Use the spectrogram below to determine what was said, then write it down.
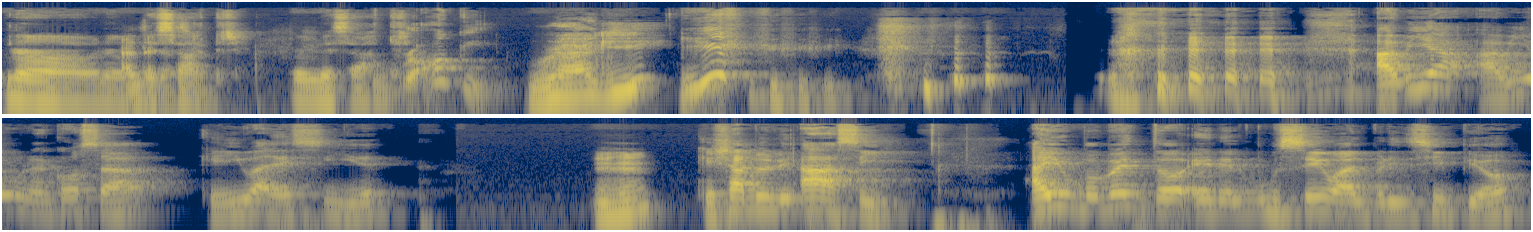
No, no, un Alta desastre. Un desastre. Rocky. ¿Raggy? había, había una cosa que iba a decir que ya me olvidé. Ah, sí. Hay un momento en el museo al principio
